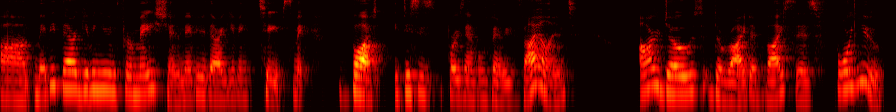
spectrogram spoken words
uh, maybe they're giving you information maybe they are giving tips may- but if this is for example very violent are those the right advices for you?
